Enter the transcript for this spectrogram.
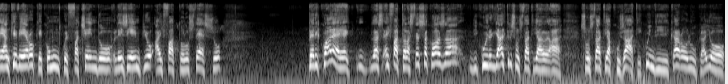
è anche vero che comunque facendo l'esempio hai fatto lo stesso per il quale hai, fatto la stessa cosa di cui gli altri sono stati, sono stati accusati. Quindi, caro Luca, io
